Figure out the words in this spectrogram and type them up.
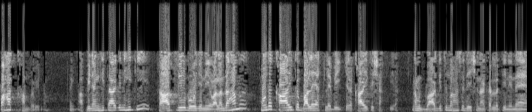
පහක් හම්බ වෙනවා. දැන් අපි නම් හිතාගෙන හිටියේ රාත්‍රී භෝජනයේ වළඳහම හොඳ කායික බලයක් ලැබෙයි කියලා කායික ශක්තියක්. නමුත් භාග්‍යතුන් වහන්සේ දේශනා කරලා තියෙන්නේ නෑ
